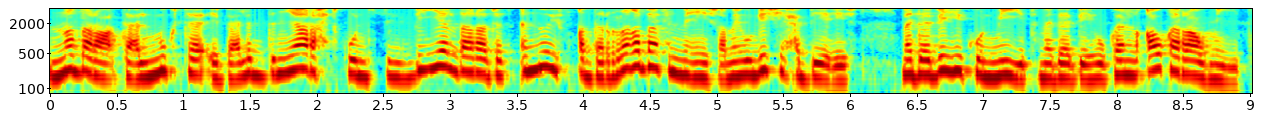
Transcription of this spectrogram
النظرة تاع المكتئب على الدنيا راح تكون سلبية لدرجة أنه يفقد الرغبة في المعيشة ما يوليش يحب يعيش ماذا به يكون ميت ماذا به وكان لقاو كان راهو ميت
